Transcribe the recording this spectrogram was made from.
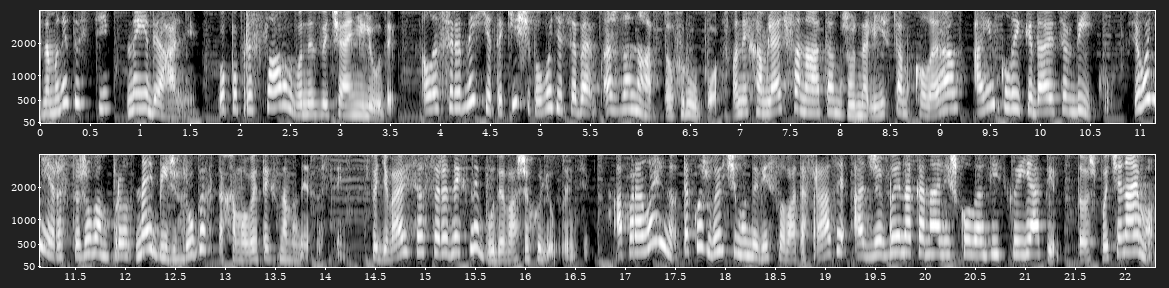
Знаменитості не ідеальні, бо, попри славу, вони звичайні люди. Але серед них є такі, що поводять себе аж занадто грубо. Вони хамлять фанатам, журналістам, колегам, а інколи й кидаються в бійку. Сьогодні я розкажу вам про найбільш грубих та хамовитих знаменитостей. Сподіваюся, серед них не буде ваших улюбленців. А паралельно також вивчимо нові слова та фрази, адже ви на каналі школи англійської Япі. Тож починаємо.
